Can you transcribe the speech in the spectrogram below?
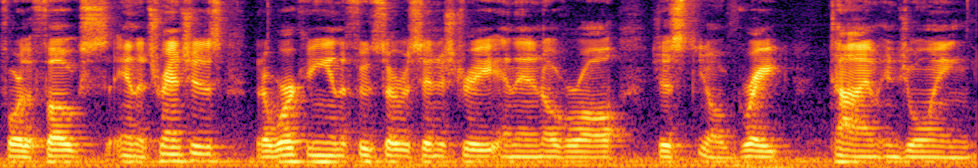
for the folks in the trenches that are working in the food service industry, and then overall, just you know, great time enjoying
